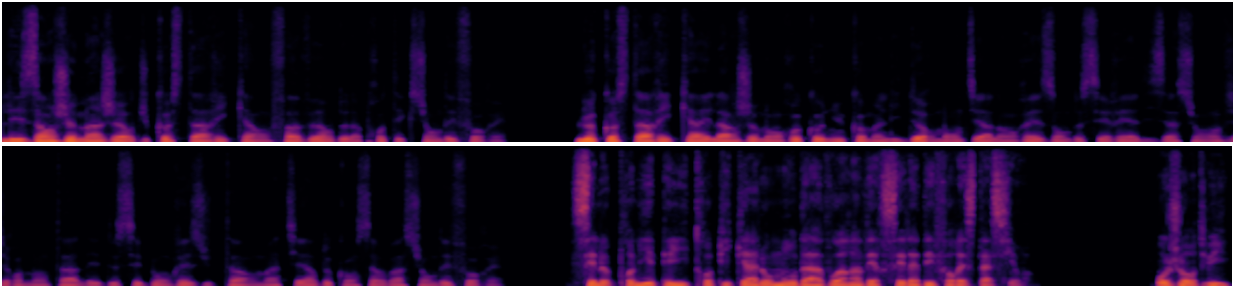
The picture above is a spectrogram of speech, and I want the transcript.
Les enjeux majeurs du Costa Rica en faveur de la protection des forêts. Le Costa Rica est largement reconnu comme un leader mondial en raison de ses réalisations environnementales et de ses bons résultats en matière de conservation des forêts. C'est le premier pays tropical au monde à avoir inversé la déforestation. Aujourd'hui,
